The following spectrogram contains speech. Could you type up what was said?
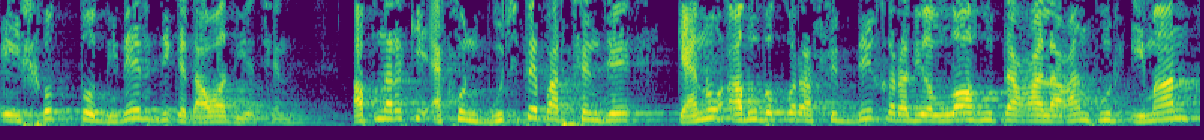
এই সত্য দিনের দিকে দাওয়া দিয়েছেন। আপনারা কি এখন বুঝতে পারছেন যে কেন আবু বকর সিদ্দিক রাজি আল্লাহ আনহুর ইমান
